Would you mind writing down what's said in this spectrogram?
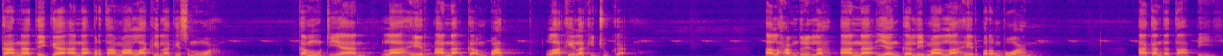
Karena tiga anak pertama laki-laki semua. Kemudian lahir anak keempat laki-laki juga. Alhamdulillah anak yang kelima lahir perempuan. Akan tetapi,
